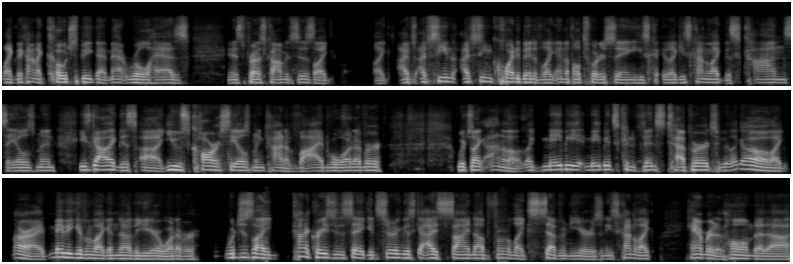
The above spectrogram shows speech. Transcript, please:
like the kind of coach speak that Matt Rhule has in his press conferences, like like I've I've seen I've seen quite a bit of like NFL Twitter saying he's like he's kind of like this con salesman. He's got like this uh used car salesman kind of vibe or whatever. Which like I don't know, like maybe maybe it's convinced Tepper to be like, oh, like all right, maybe give him like another year or whatever. Which is like kind of crazy to say considering this guy signed up for like seven years and he's kind of like hammered at home that uh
